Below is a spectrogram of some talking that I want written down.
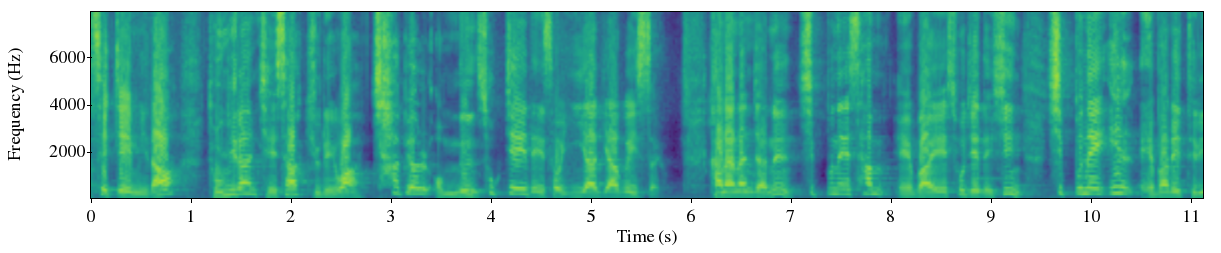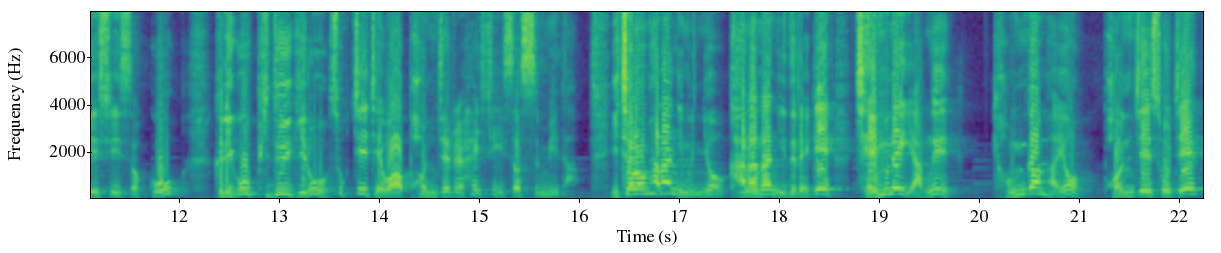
셋째입니다. 동일한 제사 규례와 차별 없는 속죄에 대해서 이야기하고 있어요. 가난한 자는 10분의 3 에바의 소재 대신 10분의 1 에바를 드릴 수 있었고, 그리고 비둘기로 속죄제와 번제를 할 수 있었습니다. 이처럼 하나님은요, 가난한 이들에게 재물의 양을 경감하여 번제, 소제,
